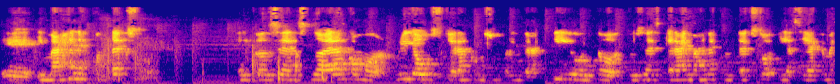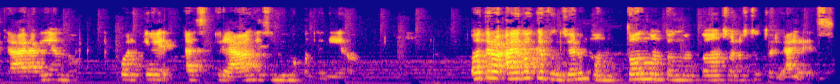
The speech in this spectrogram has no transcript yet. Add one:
eh, imágenes con texto. Entonces no eran como reels que eran como súper interactivos y todo. Entonces eran imágenes con texto y hacía que me quedara viendo porque creaban ese mismo contenido. Otro, algo que funciona un montón, montón, montón son los tutoriales.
